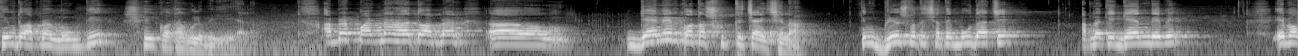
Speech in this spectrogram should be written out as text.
কিন্তু আপনার মুখ দিয়ে সেই কথাগুলো বেরিয়ে গেল। আপনার পার্টনার হয়তো আপনার জ্ঞানের কথা শুনতে চাইছে না, কিন্তু বৃহস্পতির সাথে বুধ আছে, আপনাকে জ্ঞান দেবে। এবং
